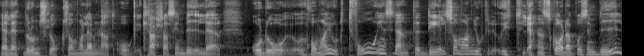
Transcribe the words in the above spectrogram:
eller ett brunnslock som har lämnat och kraschar sin bil där. Och då har man gjort två incidenter. Dels har man gjort ytterligare en skada på sin bil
